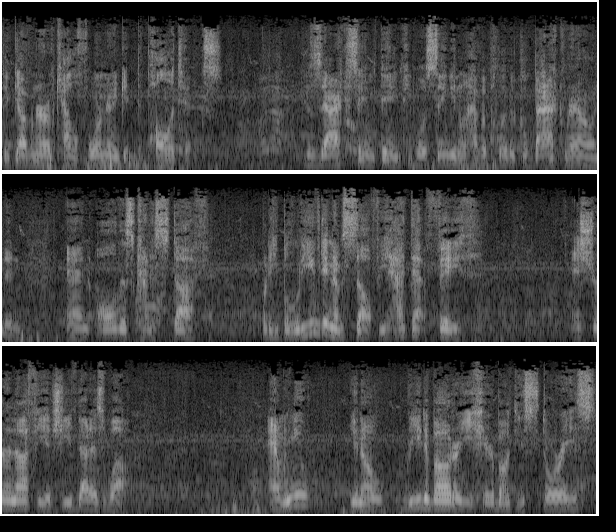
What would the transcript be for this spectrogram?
the governor of California and get into politics. Exact same thing. People were saying you don't have a political background and, and all this kind of stuff. But he believed in himself. He had that faith. And sure enough, he achieved that as well. And when you, you know, read about or you hear about these stories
